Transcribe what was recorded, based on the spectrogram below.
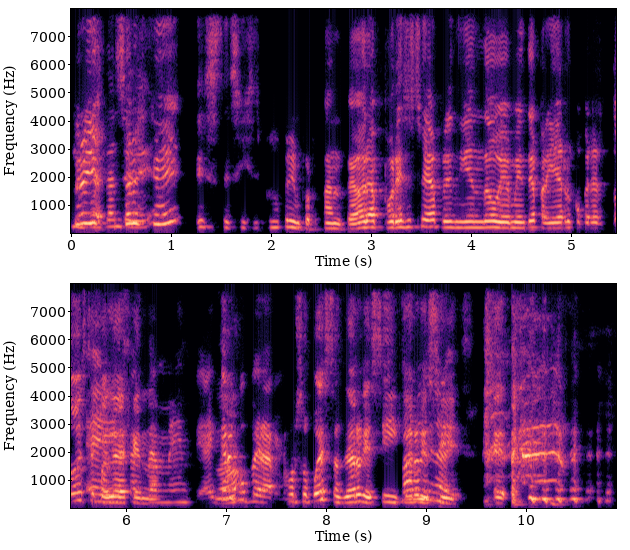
Pero ¿sabes de- qué? Este sí, es súper importante. Ahora por eso estoy aprendiendo, obviamente, para ir a recuperar todo este colágeno. Exactamente, hay que recuperarlo. Por supuesto, claro que sí, claro que Vamos sí. Eh,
